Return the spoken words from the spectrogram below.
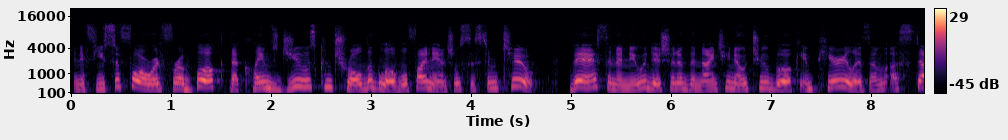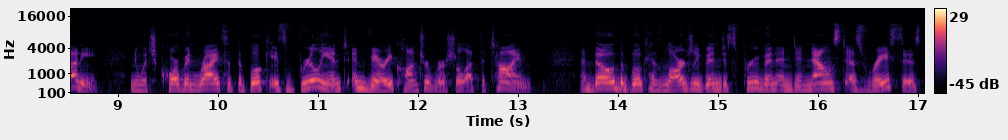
an effusive foreword for a book that claims Jews control the global financial system too. This in a new edition of the 1902 book Imperialism, a Study, in which Corbyn writes that the book is brilliant and very controversial at the time. And though the book has largely been disproven and denounced as racist,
